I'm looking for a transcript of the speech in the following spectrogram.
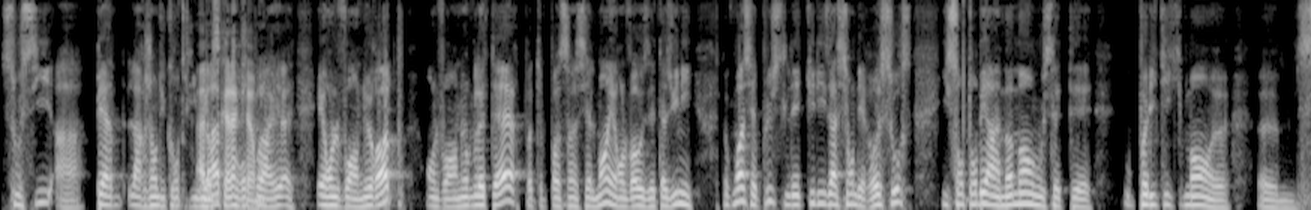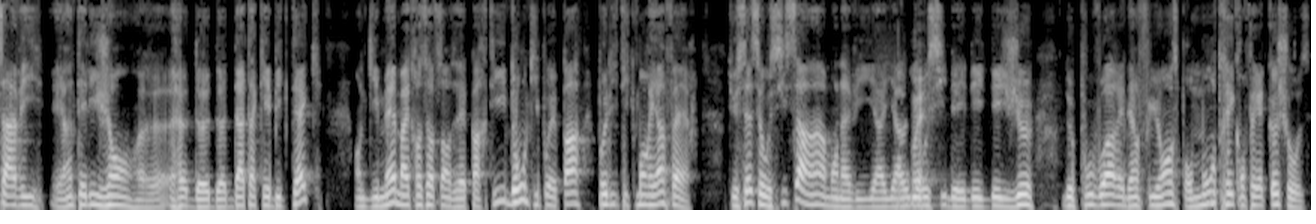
souci à perdre l'argent du ah, contribuable. et on le voit en Europe, on le voit en Angleterre potentiellement, et on le voit aux États-Unis. Donc moi, c'est plus l'utilisation des ressources. Ils sont tombés à un moment où c'était politiquement euh, euh, savvy et intelligent euh, d'attaquer Big Tech, en guillemets, Microsoft en faisait partie, donc ils ne pouvaient pas politiquement rien faire. Tu sais, c'est aussi ça, hein, à mon avis. Il y a, il y a, aussi des, des, jeux de pouvoir et d'influence pour montrer qu'on fait quelque chose.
